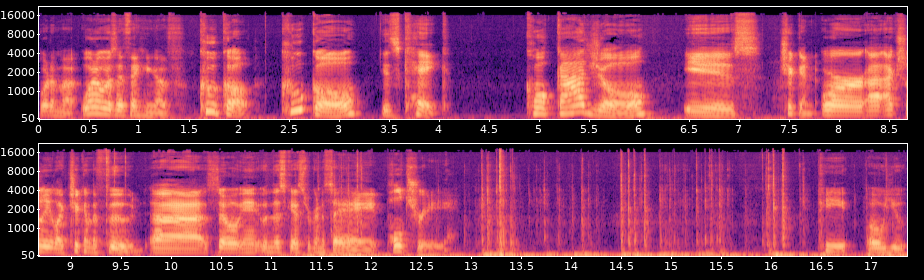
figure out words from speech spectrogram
What am I what was I thinking of? Kuko. Kuko is cake. Kokajo is chicken, or uh, actually like chicken the food. Uh, so in, in this case, we're going to say poultry. P O U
